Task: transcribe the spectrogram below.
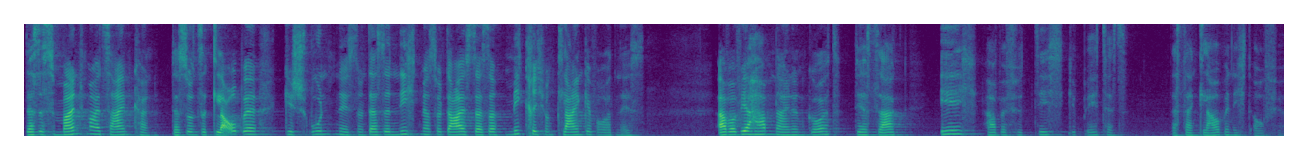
dass es manchmal sein kann, dass unser Glaube geschwunden ist und dass er nicht mehr so da ist, dass er mickrig und klein geworden ist. Aber wir haben einen Gott, der sagt, ich habe für dich gebetet, dass dein Glaube nicht aufhört.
